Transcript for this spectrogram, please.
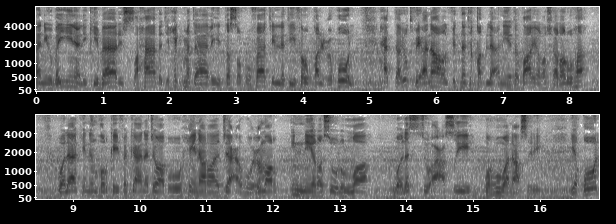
أن يبين لكبار الصحابة حكمة هذه التصرفات التي فوق العقول حتى يطفئ نار الفتنة قبل أن يتطاير شررها؟ ولكن انظر كيف كان جوابه حين راجعه عمر إني رسول الله ولست أعصيه وهو ناصري. يقول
